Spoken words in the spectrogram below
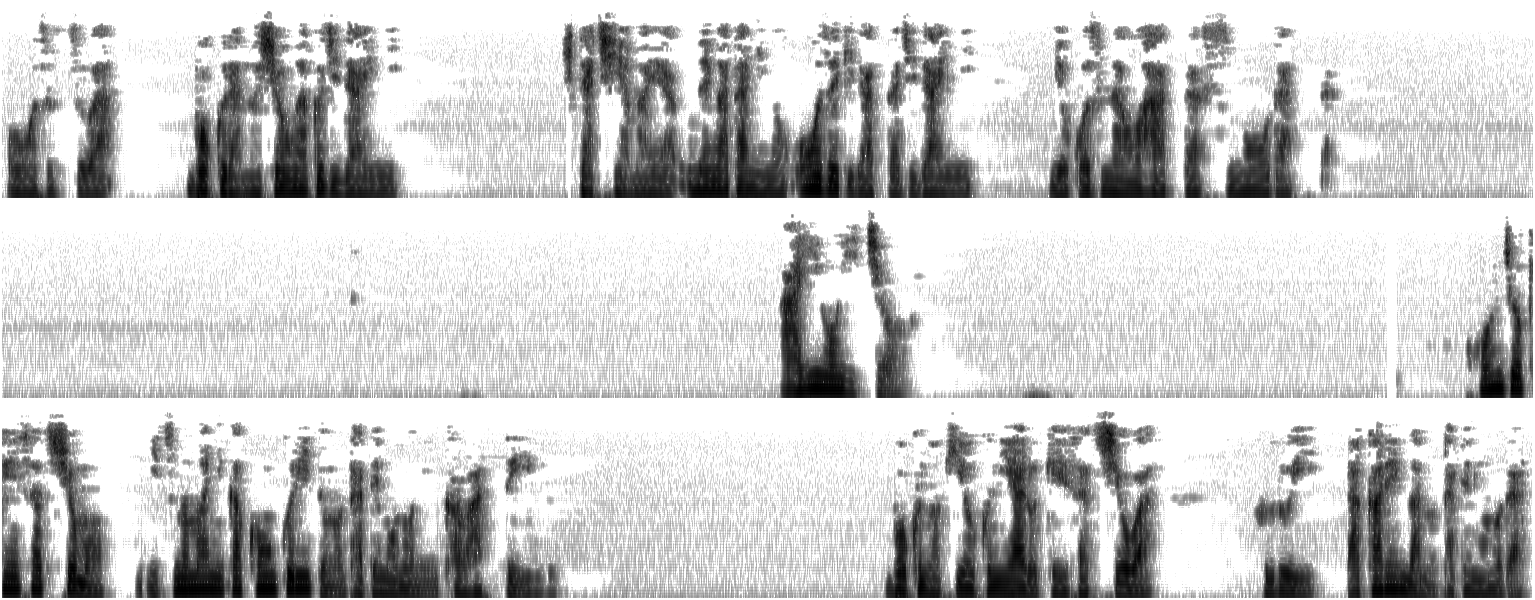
大筒は僕らの小学時代に日立山や梅ヶ谷の大関だった時代に横綱を張った相撲だった。相生町本所警察署もいつの間にかコンクリートの建物に変わっている。僕の記憶にある警察署は古い赤レンガの建物だった。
